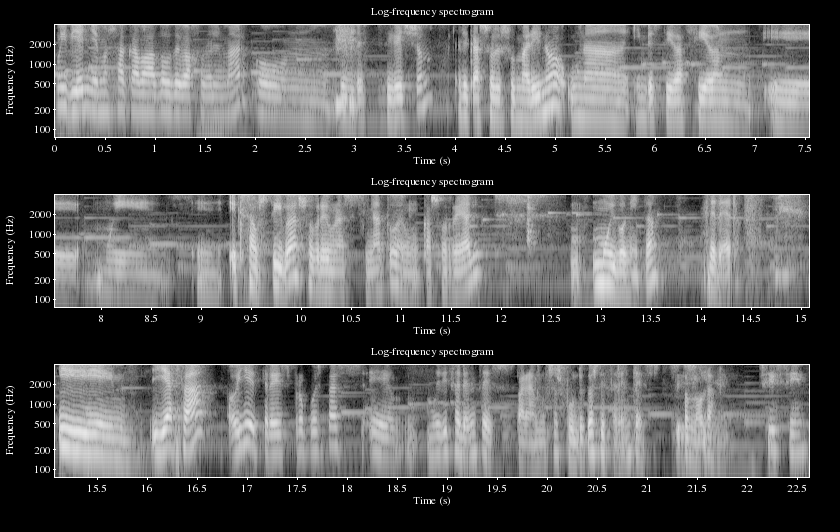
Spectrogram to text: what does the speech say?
Muy bien, ya hemos acabado debajo del mar con The Investigation, el caso del submarino, una investigación eh, muy eh, exhaustiva sobre un asesinato en un caso real muy bonita de ver. Y, ya está. Oye, tres propuestas eh, muy diferentes para muchos públicos diferentes. Esto mola. Sí, sí.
